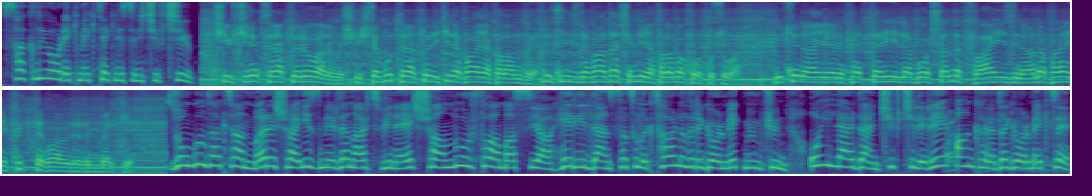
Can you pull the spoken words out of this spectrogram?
saklıyor ekmek teknesini çiftçi. Çiftçinin traktörü varmış. İşte bu traktör iki defa yakalandı. Üçüncü defa da şimdi yakalama korkusu var. Bütün ailenin fertleriyle borçlandık. Faizini, ana parayı 40 defa ödedim belki. Zonguldak'tan Maraş'a, İzmir'den Artvin'e, Şanlıurfa, Amasya, her ilden satılık tarlaları görmek mümkün. O illerden çiftçileri Ankara'da görmekte.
